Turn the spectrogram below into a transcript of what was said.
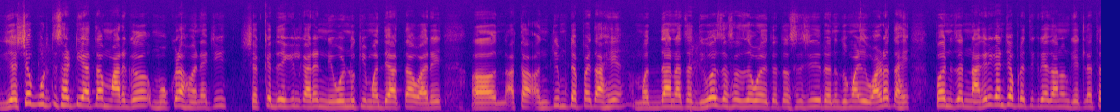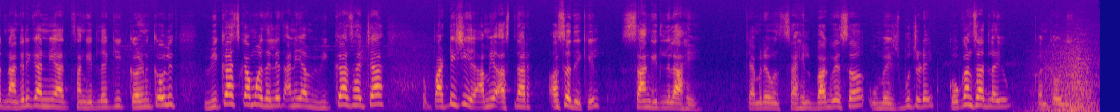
यशपूर्तीसाठी आता मार्ग मोकळा होण्याची शक्यता देखील कारण निवडणुकीमध्ये आता वारे आता अंतिम टप्प्यात आहे. मतदानाचा दिवस जसा जवळ येतो तसं रणधुमाळी वाढत आहे. पण जर नागरिकांच्या प्रतिक्रिया जाणून घेतल्या तर नागरिकांनी आज सांगितलं की कणकवलीत विकास कामं झालेत आणि या विकासाच्या पाठीशी आम्ही असणार असं देखील सांगितलेलं आहे. कॅमेरामन साहिल बागवेसह उमेश बुचडे कोकण साधला येऊ कणकवली.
